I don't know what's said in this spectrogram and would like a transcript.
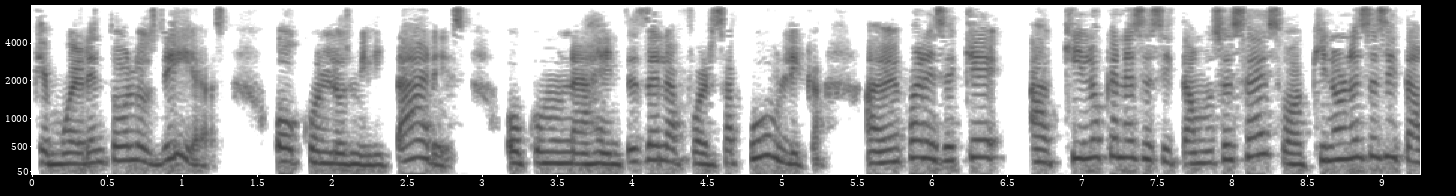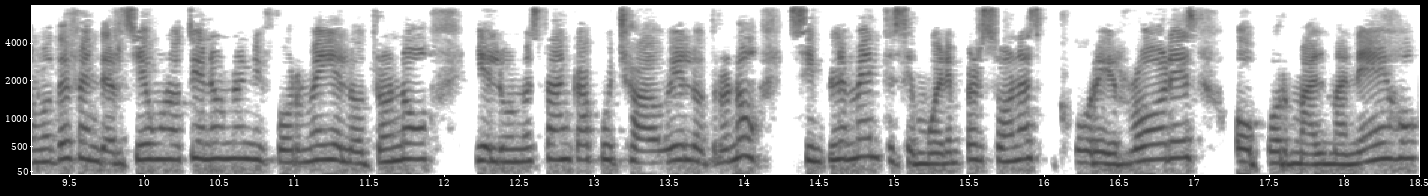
que mueren todos los días, o con los militares, o con agentes de la fuerza pública. A mí me parece que aquí lo que necesitamos es eso. Aquí no necesitamos defender si uno tiene un uniforme y el otro no, y el uno está encapuchado y el otro no. Simplemente se mueren personas por errores o por mal manejo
